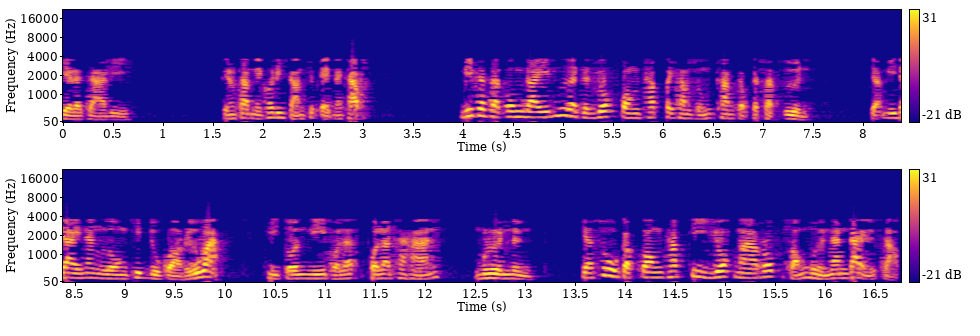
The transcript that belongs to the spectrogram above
เจรจาดีเป็นคำในข้อที่สามสิบเอ็ดนะครับ มีกษัตริย์องค์ใดเมื่อจะยกกองทัพไปทำสงครามกับกษัตริย์อื่น จะมีได้นั่งลงคิดดูก่อนหรือว่า ที่ตนมีพลพลทหารหมื่นหนึ่งจะสู้กับกองทัพที่ยกมารบสองหมื่นนั้นได้หรือเปล่า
